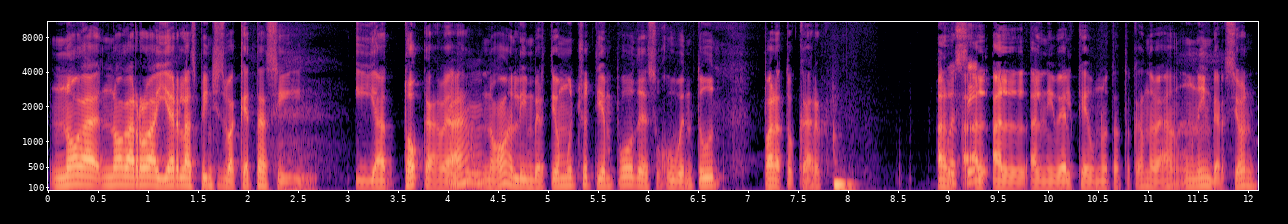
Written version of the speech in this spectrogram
no, no agarró ayer las pinches baquetas y, y ya toca, ¿verdad? No, le invirtió mucho tiempo de su juventud para tocar al, Pues sí. al, al- al nivel que uno está tocando, ¿verdad? Una inversión.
